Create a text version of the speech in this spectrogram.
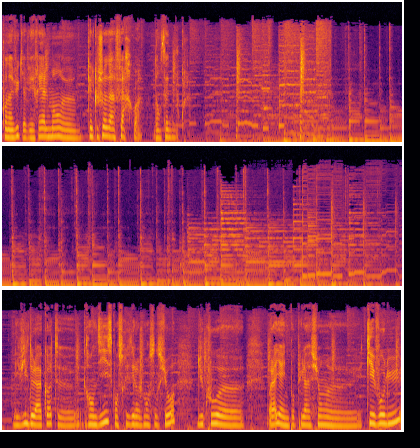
Qu'on a vu qu'il y avait réellement euh, quelque chose à faire quoi dans cette boucle. Villes de la côte euh, grandissent, construisent des logements sociaux. Du coup, euh, voilà, il y a une population euh, qui évolue,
